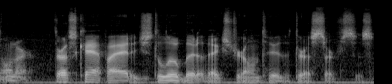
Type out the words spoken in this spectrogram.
On our thrust cap I added just a little bit of extra onto the thrust surfaces.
